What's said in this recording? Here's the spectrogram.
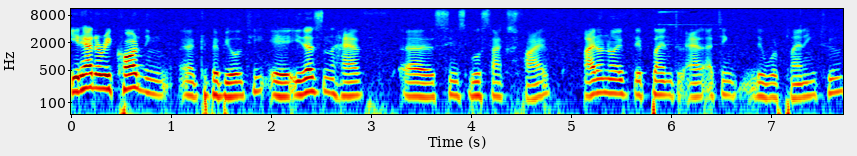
it had a recording uh, capability. it doesn't have uh, since BlueStacks 5. I don't know if they plan to add, I think they were planning to.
